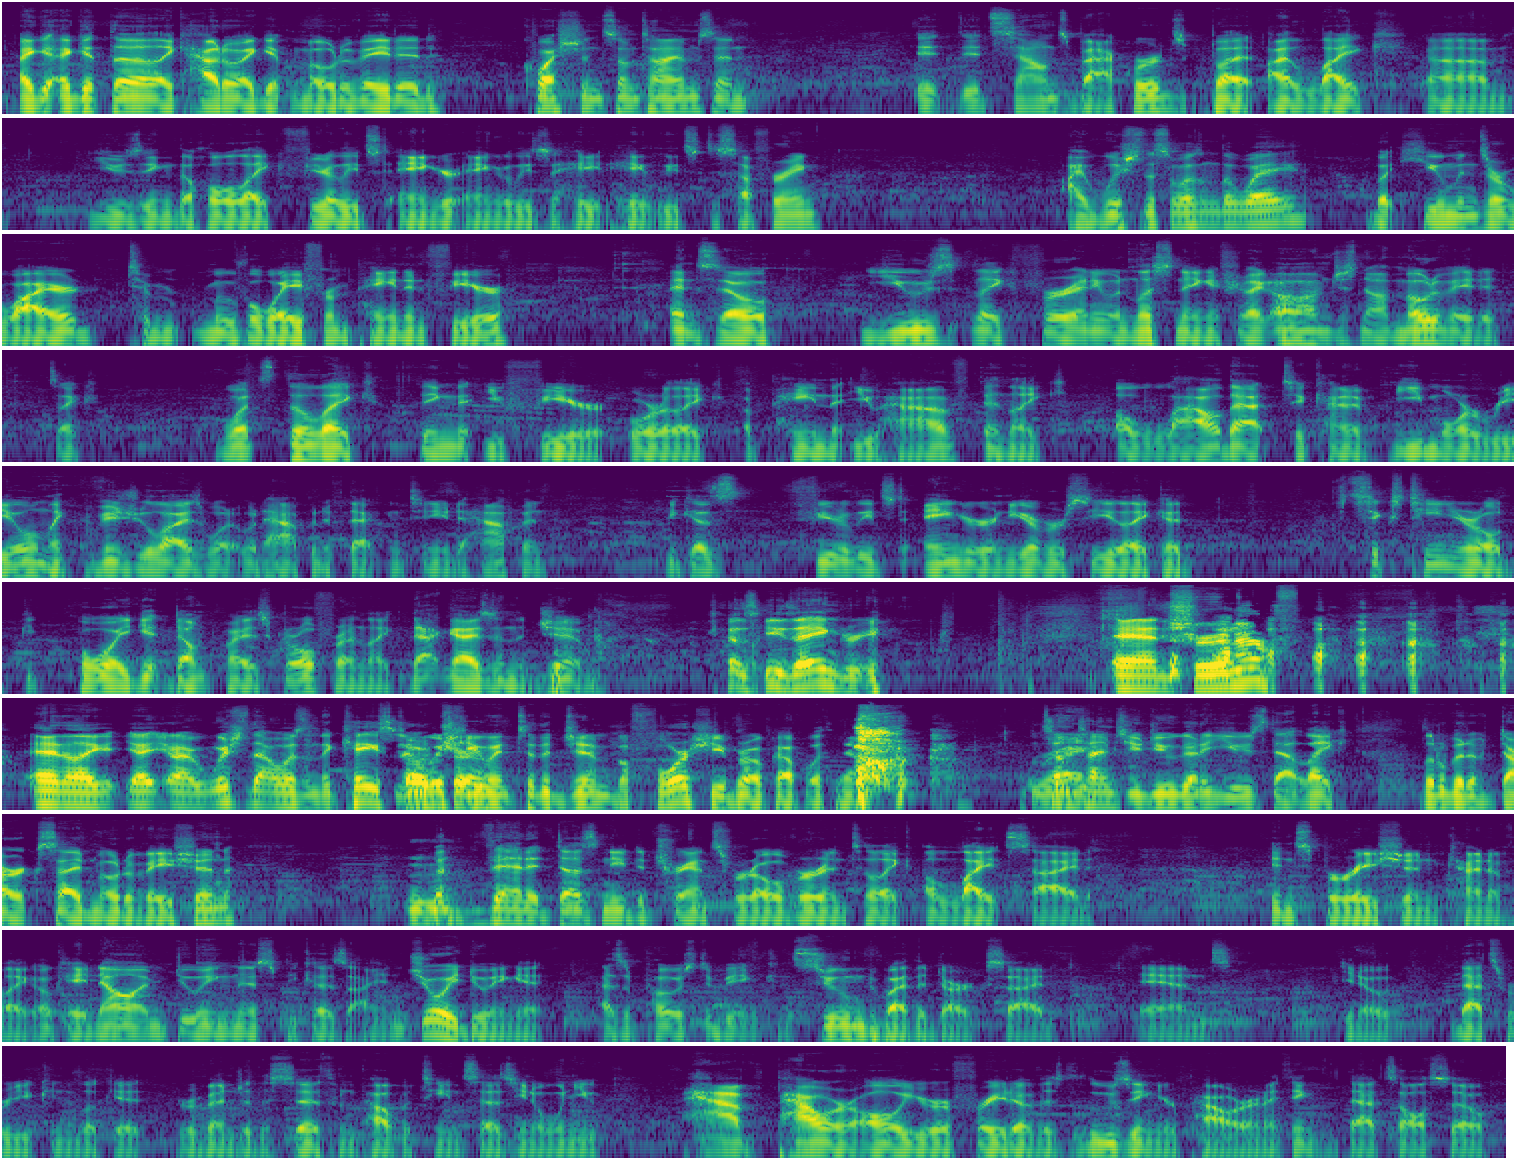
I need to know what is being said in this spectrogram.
I get, I get the like how do I get motivated question sometimes. And it, it sounds backwards but I like um, using the whole like fear leads to anger anger leads to hate hate leads to suffering. I wish this wasn't the way but humans are wired to move away from pain and fear. And so use like for anyone listening if you're like oh I'm just not motivated it's like what's the like thing that you fear or like a pain that you have and like allow that to kind of be more real and like visualize what would happen if that continued to happen because fear leads to anger and you ever see like a 16 year old boy get dumped by his girlfriend like that guy's in the gym because he's angry and True enough. and like yeah, you know, I wish that wasn't the case. I So wish he went to the gym before she broke up with him. Sometimes you do got to use that like little bit of dark side motivation, but mm-hmm. then it does need to transfer over into like a light side inspiration kind of like okay now i'm doing this because i enjoy doing it as opposed to being consumed by the dark side. And you know that's where you can look at revenge of the sith when palpatine says you know when you have power all you're afraid of is losing your power. And i think that's also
